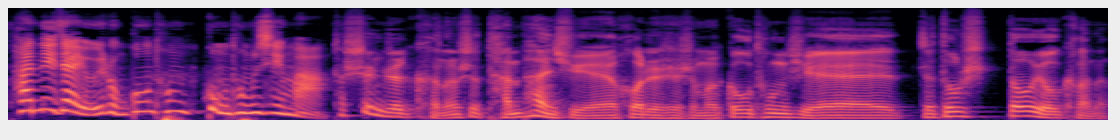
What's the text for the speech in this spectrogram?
它内在有一种共通共通性嘛。它甚至可能是谈判学或者是什么沟通学，这都是都有可能，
